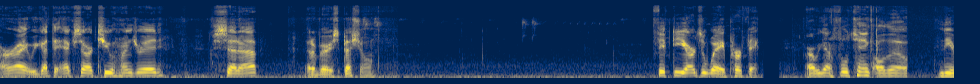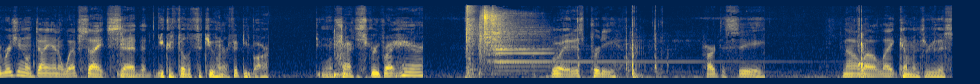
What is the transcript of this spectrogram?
All right, we got the XR200 set up at a very special. 50 yards away, perfect. All right, we got a full tank, although the original Diana website said that you could fill this to 250 bar. Do you want to practice group right here? Boy, it is pretty hard to see. Not a lot of light coming through this.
